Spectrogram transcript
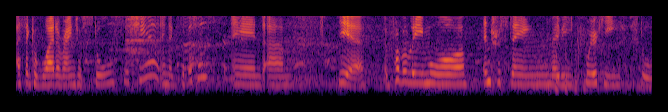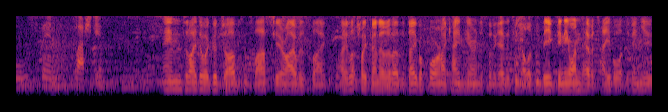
I think a wider range of stalls this year and exhibitors, and um, yeah, probably more interesting, maybe quirky stalls than last year. And did I do a good job since last year? I was like, I literally found out about the day before, and I came here and just sort of gave the ten dollars and begged anyone to have a table at the venue.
